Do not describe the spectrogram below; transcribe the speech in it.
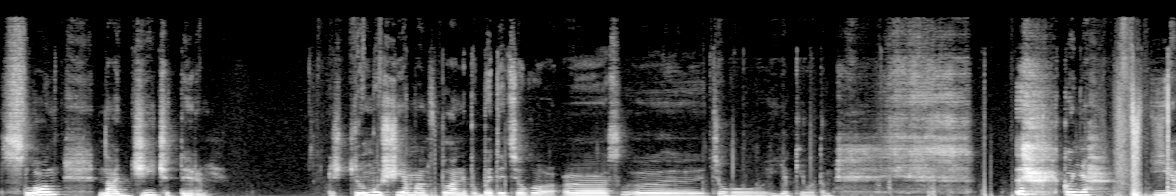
слон на G4. Тому що я мав плани побити цього, е, е, цього як його там, коня. І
